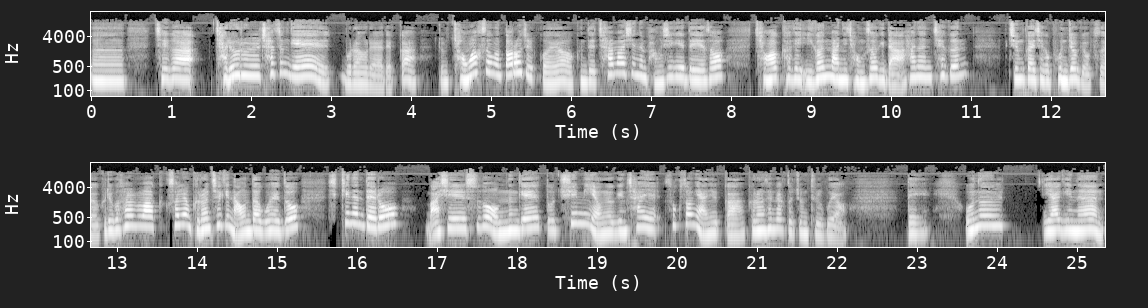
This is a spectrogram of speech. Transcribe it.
어, 제가 자료를 찾은 게 뭐라 그래야 될까? 좀 정확성은 떨어질 거예요. 근데 차 마시는 방식에 대해서 정확하게 이것만이 정석이다 하는 책은 지금까지 제가 본 적이 없어요. 그리고 설마 설령 그런 책이 나온다고 해도 시키는 대로 마실 수도 없는 게 또 취미 영역인 차의 속성이 아닐까 그런 생각도 좀 들고요. 네. 오늘 이야기는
